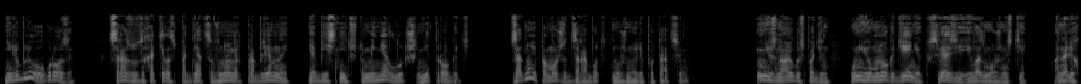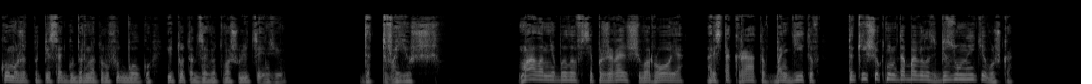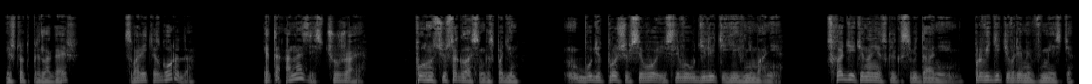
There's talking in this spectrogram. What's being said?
«Не люблю угрозы. Сразу захотелось подняться в номер проблемной и объяснить, что меня лучше не трогать. Заодно и поможет заработать нужную репутацию. «Не знаю, господин. У нее много денег, связей и возможностей. Она легко может подписать губернатору футболку, и тот отзовет вашу лицензию». «Да твою ж...» Мало мне было всепожирающего роя, аристократов, бандитов, так еще к ним добавилась безумная девушка. И что ты предлагаешь? Свалить из города? Это она здесь чужая. Полностью согласен, господин. Будет проще всего, если вы уделите ей внимание. Сходите на несколько свиданий, проведите время вместе.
